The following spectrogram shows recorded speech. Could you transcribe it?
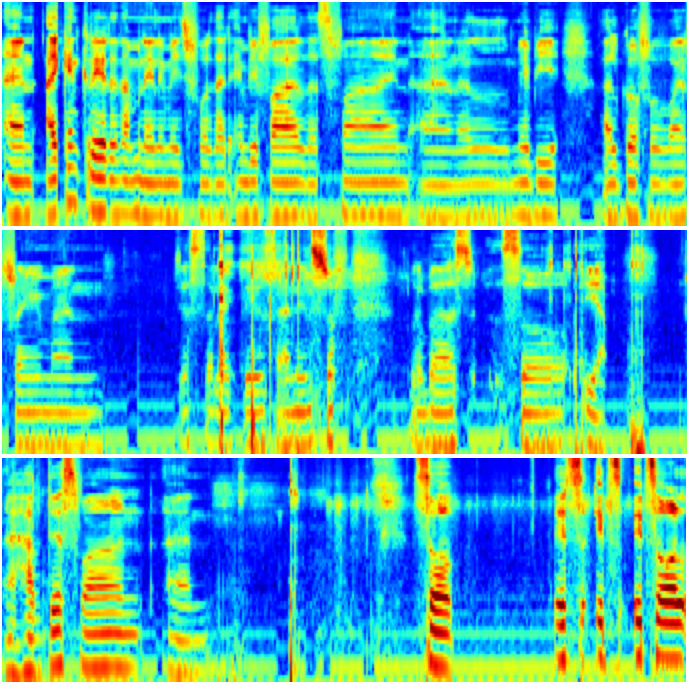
and I can create a thumbnail image for that MB file that's fine and I'll maybe I'll go for wireframe and just select this and instead of bus so yeah. I have this one and so it's it's it's all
